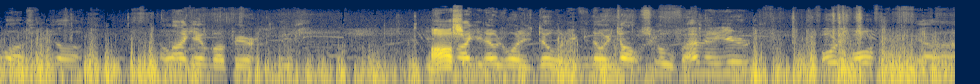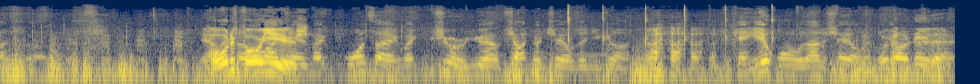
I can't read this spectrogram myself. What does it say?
plus. He's, uh, I like him up here. He's, he seems Awesome. like he knows what he's doing, even though he taught school for how many years? 44. Yeah, that's, uh, Yeah, 44 all years. say Make one thing, make sure you have shotgun shells in your gun. you can't hit one without a shell in We're gonna do that.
